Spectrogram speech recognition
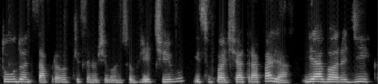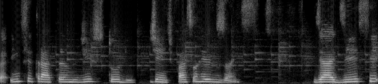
tudo antes da prova, porque você não chegou no seu objetivo, isso pode te atrapalhar. E agora, dica: em se tratando de estudo, gente, façam revisões. Já disse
